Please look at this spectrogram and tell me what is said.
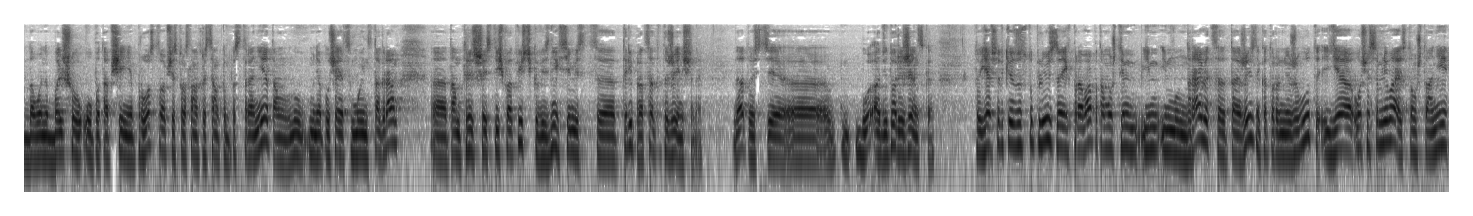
довольно большой опыт общения просто вообще с православным христианками по стране. Там, ну, у меня получается мой Инстаграм, э, там 36 тысяч подписчиков, из них 73% это женщины. Да, то есть э, аудитория женская то я все-таки заступлюсь за их права, потому что им, им, им нравится та жизнь, в которой они живут. Я очень сомневаюсь в том, что они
